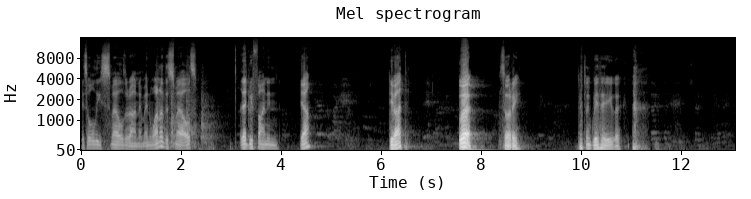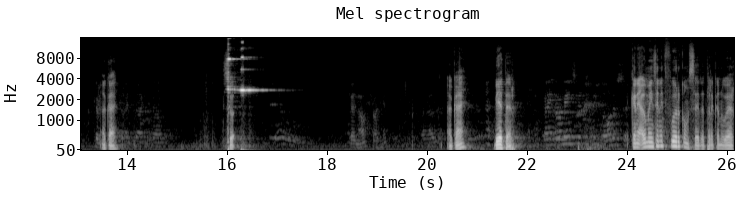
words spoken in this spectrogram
there's all these smells around him. And one of the smells that we find in yeah? Wat? O sorry. Dit klink beter okay. So Okay. Beter. Kan die ou mense net voorkom sit dat hulle kan hoor?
